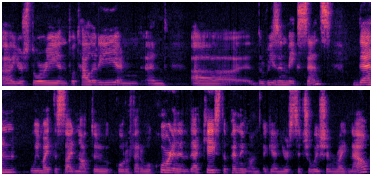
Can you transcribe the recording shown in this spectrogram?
uh, your story in totality, and and uh, the reason makes sense. Then we might decide not to go to federal court, and in that case, depending on again your situation right now,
